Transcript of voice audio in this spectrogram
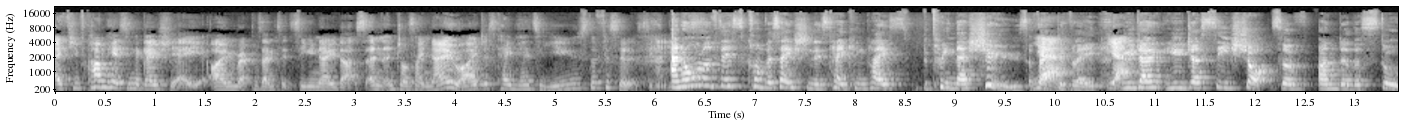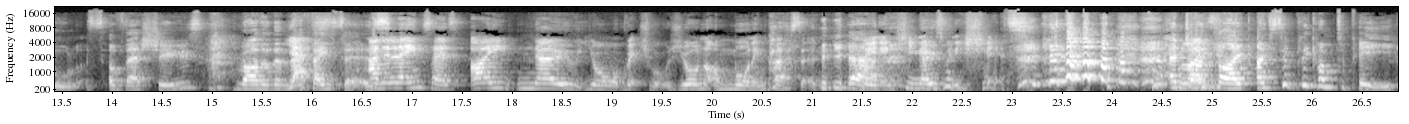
if you've come here to negotiate, I'm represented, so you know that's. And, and John's like, no, I just came here to use the facility. And all of this conversation is taking place between their shoes, Yeah, effectively. yeah. You don't. You just see shots of under the stool of their shoes rather than Yes. their faces. And Elaine says, I know your rituals. You're not a morning person. Yeah. Meaning she knows when he shits. And Like- John's like, I've simply come to pee.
